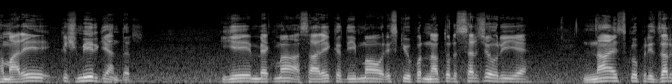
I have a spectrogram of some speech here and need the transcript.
ہمارے کشمیر کے اندر یہ محکمہ آثار قدیمہ اور اس کے اوپر نہ تو ریسرچ ہو رہی ہے۔ نہ اس کو پریزرو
